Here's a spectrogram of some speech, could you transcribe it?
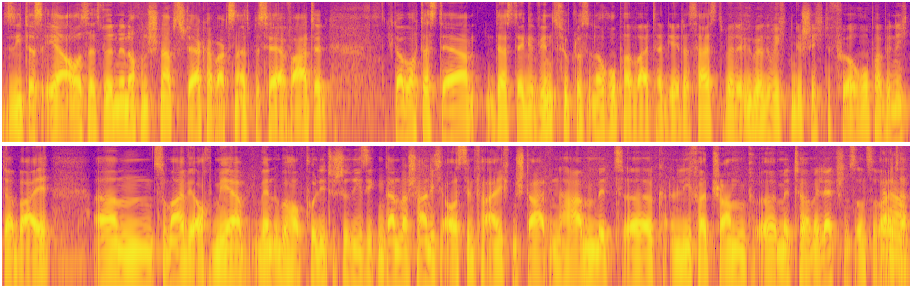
sieht das eher aus, als würden wir noch einen Schnaps stärker wachsen als bisher erwartet. Ich glaube auch, dass der, dass der Gewinnzyklus in Europa weitergeht. Das heißt, bei der Übergewichtengeschichte für Europa bin ich dabei. Ähm, zumal wir auch mehr, wenn überhaupt, politische Risiken dann wahrscheinlich aus den Vereinigten Staaten haben mit äh, liefert Trump, äh, Midterm Elections und so weiter.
